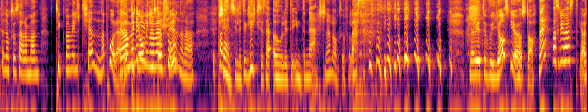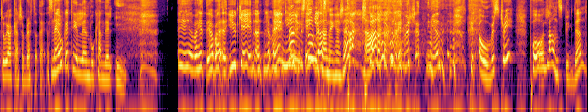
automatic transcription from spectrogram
den också så här, man tycker man vill känna på den. Ja, jag men tycker det om illustrationerna. Det passar. Känns ju lite lyxigt så här, oh, lite international också för läsa. Men vet du vad jag ska göra i höst då? Nej, vad ska du i höst? Jag tror jag kanske har berättat det. Jag ska Nej. åka till en bokhandel i eh, vad heter jag bara, UK? Nej, men- England, Storbritannien kanske? Tack! Ja. för översättningen. till Overstry på landsbygden.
